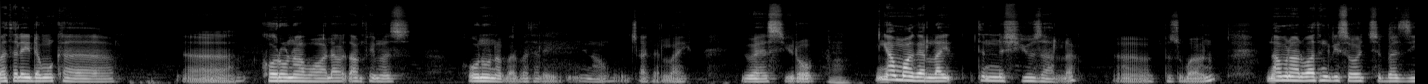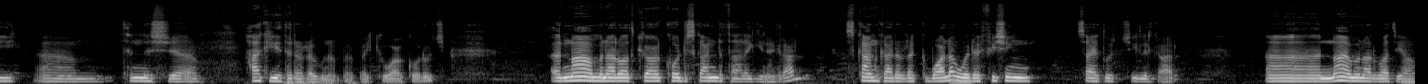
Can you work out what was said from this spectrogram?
በተለይ ደግሞ ከኮሮና በኋላ በጣም famous ሆኖ ነበር። በተለይ ውጭ ሀገር ላይ US Europe እኛም ሀገር ላይ ትንሽ use አለ ብዙ ባይሆንም እና ምናልባት እንግዲህ ሰዎች በዚህ ትንሽ hack እየተደረጉ ነበር በ QR code ኦች። እና ምናልባት QR code scan እንድታደረግ ይነግራል። scan ካደረግክ በኋላ ወደ phishing site ኦች ይልካል። እና ምናልባት ያው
